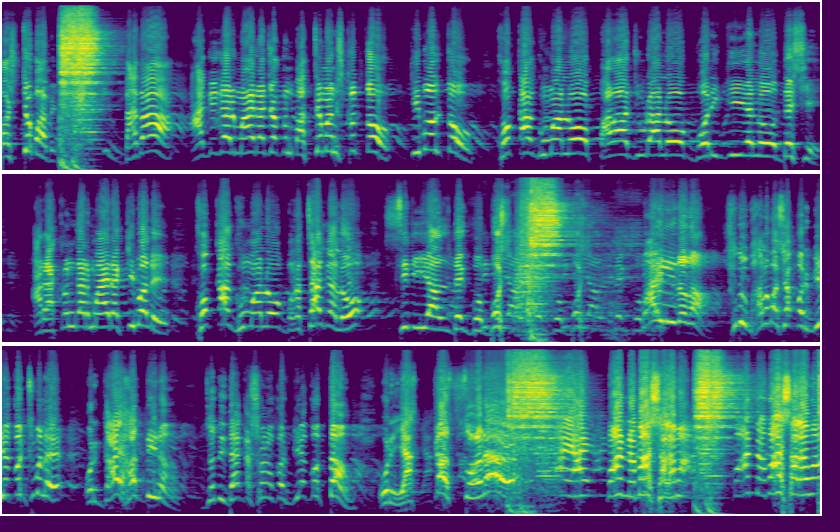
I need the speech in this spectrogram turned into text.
কষ্ট পাবে। দাদা আগেকার মায়েরা যখন বাচ্চা মানুষ করতো কি বলতো? খোকা ঘুমালো পাড়া জুড়ালো বর্গি এলো দেশে। আর এখনকার মায়েরা কি বলে? খোকা ঘুমালো বাঁচা গেল সিরিয়াল দেখব মাইনি দাদা শুধু ভালোবাসা করে বিয়ে করছি বলে ওর গায়ে হাত দিই না। যদি দেখাশোনা করে বিয়ে করতাম ওর একটা সরে আয় আয় মান না মা সালামা মান না মা সালামা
